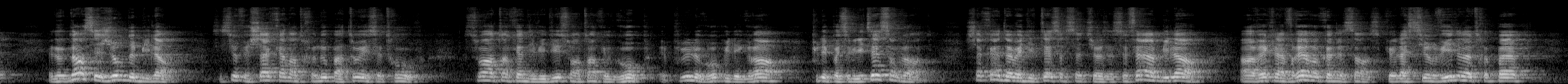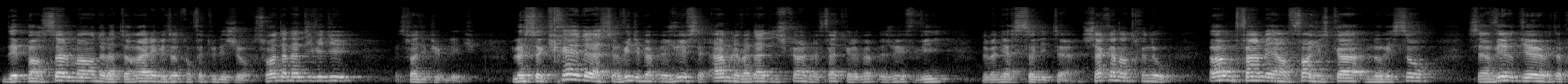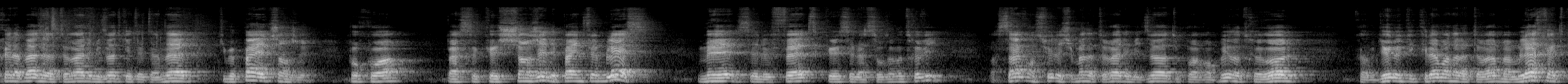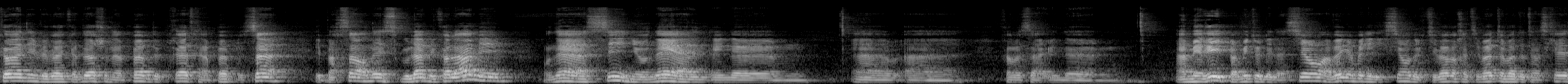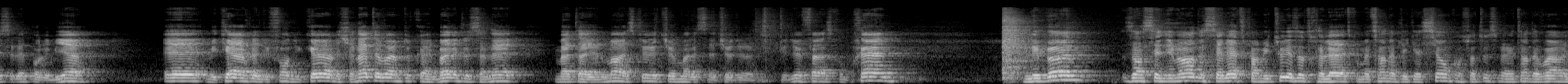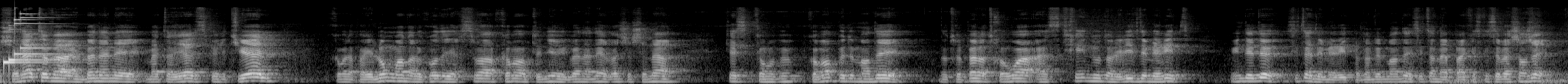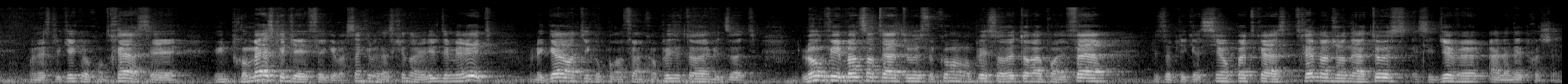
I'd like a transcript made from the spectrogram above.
Et donc dans ces jours de bilan, c'est sûr que chacun d'entre nous, partout où il se trouve, soit en tant qu'individu, soit en tant que groupe, et plus le groupe il est grand, plus les possibilités sont grandes. Chacun doit méditer sur cette chose et se faire un bilan avec la vraie reconnaissance que la survie de notre peuple dépend seulement de la Torah et les méthodes qu'on fait tous les jours, soit d'un individu, soit du public. Le secret de la survie du peuple juif, c'est Am Levada Dishkon, le fait que le peuple juif vit de manière solitaire. Chacun d'entre nous, hommes, femmes et enfants jusqu'à nourrissons, servir Dieu d'après la base de la Torah et les méthodes qui est éternelle, qui ne peut pas être changé. Pourquoi? Parce que changer n'est pas une faiblesse, mais c'est le fait que c'est la source de notre vie. Par ça qu'on suit le chemin naturel et mitzvot pour remplir notre rôle. Comme Dieu nous dit clairement dans la Torah, Mamlech et on est un peuple de prêtres et un peuple saint, et par ça on est Sgula Mikol Amim, on est un signe, on est un, une, euh, un, ça, une, euh, un mérite parmi toutes les nations, avec une bénédiction de Ktiva Vachatima Tova de t'inscrire, c'est pour le bien, et Mikav du fond du cœur, le Shana Tova, en tout cas, une bonne et année, matériellement et spirituellement la signature de la vie. Que Dieu fasse qu'on prenne les bons enseignements de ces lettres parmi toutes les autres lettres, qu'on mette en application, qu'on soit tous méritants d'avoir une Shana Tova, une bonne année matérielle, spirituelle, comme on a parlé longuement dans le cours d'hier soir, comment obtenir une bonne année Rosh Hashanah, comment, on peut, demander notre Père, notre Roi, inscris-nous dans le livre des mérites. Une des deux. Si tu as des mérites, pas de demander. Si tu n'en as pas, qu'est-ce que ça va changer? On a expliqué qu'au contraire, c'est une promesse que Dieu a faite, que ça qu'il nous inscrit dans le livre des mérites, on est garanti qu'on pourra faire encore plus de Torah et Mitzvot. Longue vie, bonne santé à tous. Le cours complet sur retorah.fr, les applications, podcasts. Très bonne journée à tous et si Dieu veut, à l'année prochaine.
